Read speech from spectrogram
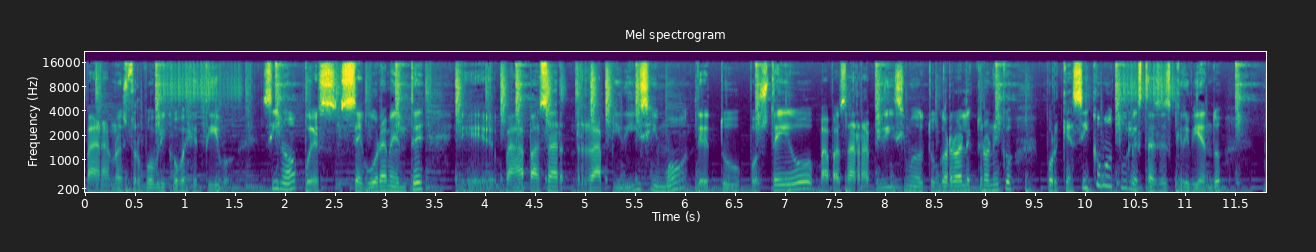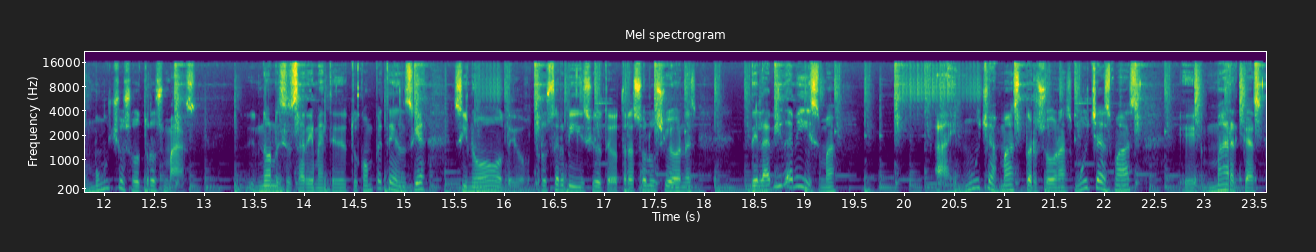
para nuestro público objetivo. Si no, pues seguramente eh, va a pasar rapidísimo de tu posteo, va a pasar rapidísimo de tu correo electrónico, porque así como tú le estás escribiendo, muchos otros más no necesariamente de tu competencia, sino de otros servicios, de otras soluciones, de la vida misma, hay muchas más personas, muchas más eh, marcas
